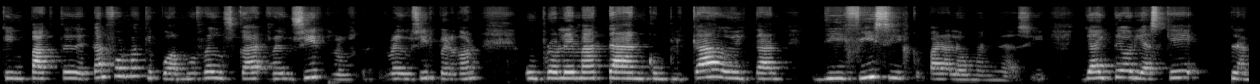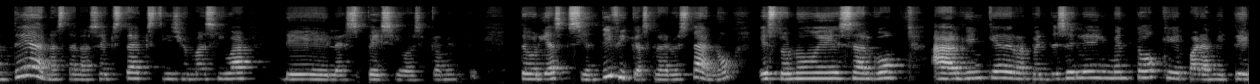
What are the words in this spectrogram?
que impacte de tal forma que podamos reducir, reducir, perdón, un problema tan complicado y tan difícil para la humanidad. ¿sí? Ya hay teorías que plantean hasta la sexta extinción masiva de la especie, básicamente teorías científicas, claro está, ¿no? Esto no es algo a alguien que de repente se le inventó que para meter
